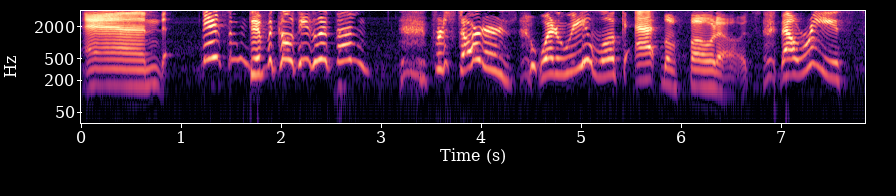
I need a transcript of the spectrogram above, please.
And there's some difficulties with them. For starters, when we look at the photos, now Reese,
